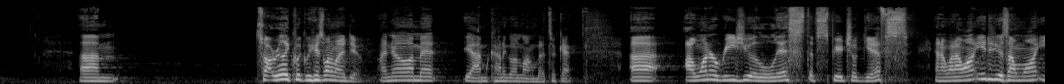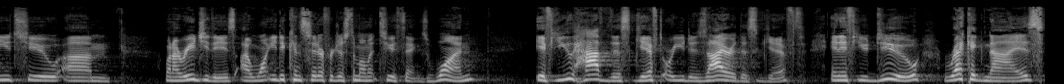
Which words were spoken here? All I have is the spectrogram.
um, so, really quickly, here's what I want to do. I know I'm at, yeah, I'm kind of going long, but it's okay. Uh, I want to read you a list of spiritual gifts. And what I want you to do is, I want you to, um, when I read you these, I want you to consider for just a moment two things. One, if you have this gift or you desire this gift, and if you do, recognize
